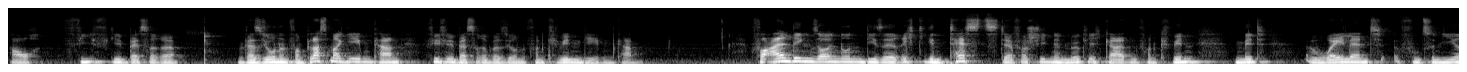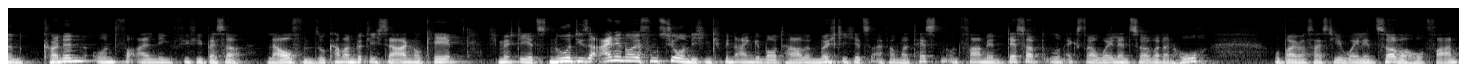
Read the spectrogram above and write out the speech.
auch viel, viel bessere Versionen von Plasma geben kann, viel, viel bessere Versionen von Quinn geben kann. Vor allen Dingen sollen nun diese richtigen Tests der verschiedenen Möglichkeiten von Quinn mit Wayland funktionieren können und vor allen Dingen viel, viel besser laufen. So kann man wirklich sagen, okay, ich möchte jetzt nur diese eine neue Funktion, die ich in Quinn eingebaut habe, möchte ich jetzt einfach mal testen und fahre mir deshalb so einen extra Wayland-Server dann hoch. Wobei, was heißt hier Wayland-Server hochfahren?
